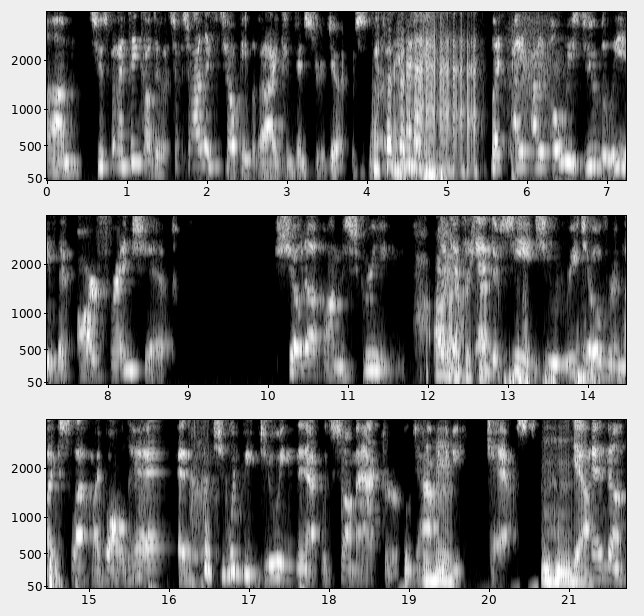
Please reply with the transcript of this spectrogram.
Um, she goes, but I think I'll do it. So, so I like to tell people that I convinced her to do it, which is not true. but I, I always do believe that our friendship showed up on the screen. Oh, Like yeah. at the end of scene, she would reach over and like slap my bald head. She wouldn't be doing that with some actor who happened to be cast Mhm. yeah. and uh,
